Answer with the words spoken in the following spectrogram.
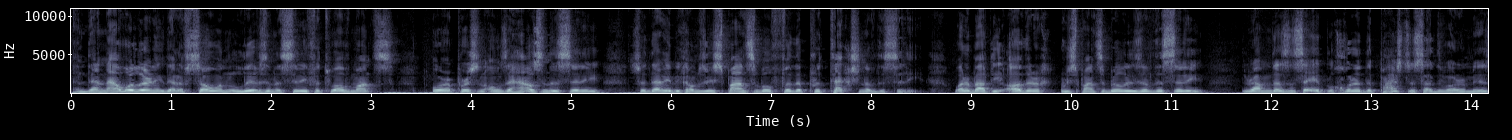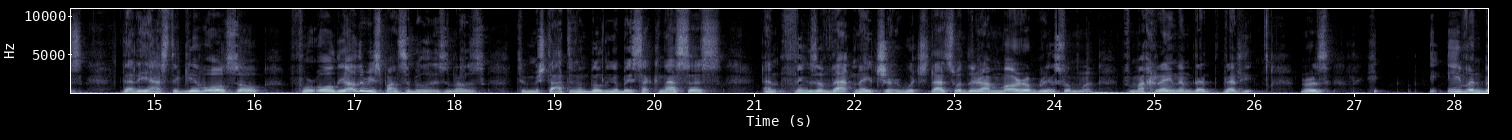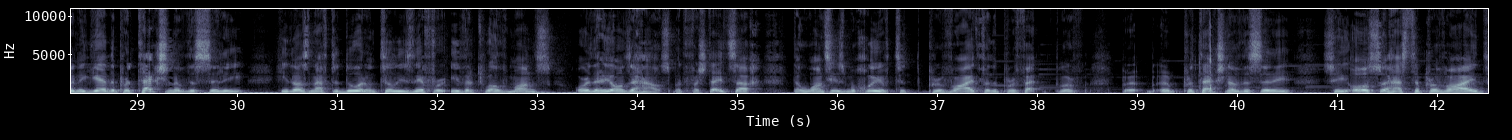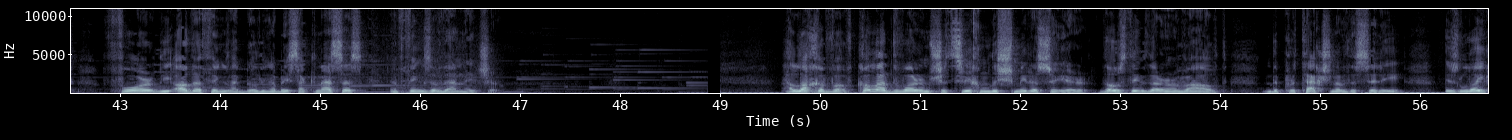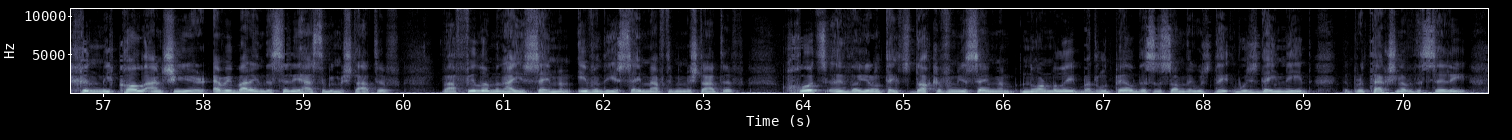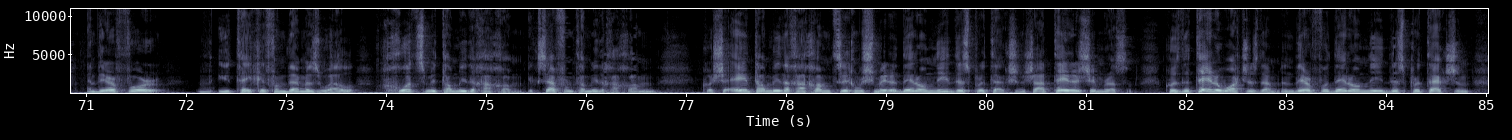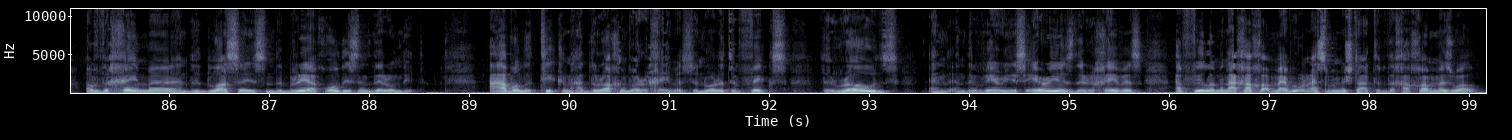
And then now we're learning that if someone lives in a city for 12 months, or a person owns a house in the city, so then he becomes responsible for the protection of the city. What about the other responsibilities of the city? The Ram doesn't say it. The Pashtus Advarim is that he has to give also for all the other responsibilities, in those to Mishtativ and building a Beis HaKnesses, and things of that nature, which that's what the Ramara brings from from Achreinim that that he, in words, he even Benegeh, the protection of the city, he doesn't have to do it until he's there for either twelve months or that he owns a house. But Fashtetzach, that once he's mechuyev to provide for the Uh, uh, protection of the city, so he also has to provide for the other things like building a Beis HaKnesses and things of that nature. Kol Advarim those things that are involved in the protection of the city, is Loichen Mikol Anshir. Everybody in the city has to be Mishtativ. Vafilim and Hayisemim, even the Yisemim have to be Mishtativ. Chutz, though you don't take tzedakah from Yisemim normally, but Lepel, this is something which they which they need, the protection of the city, and therefore you take it from them as well. Chutz mit Talmid Chacham, except from Talmid Chacham, because Talmid Chacham tzrichim They don't need this protection. Because the Torah watches them, and therefore they don't need this protection of the Chema and the Dlosses and the Briach, all these things they don't need. In order to fix the roads and, and the various areas, the recheves, afilim and achacham, everyone has to be mishtativ, the chacham as well.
